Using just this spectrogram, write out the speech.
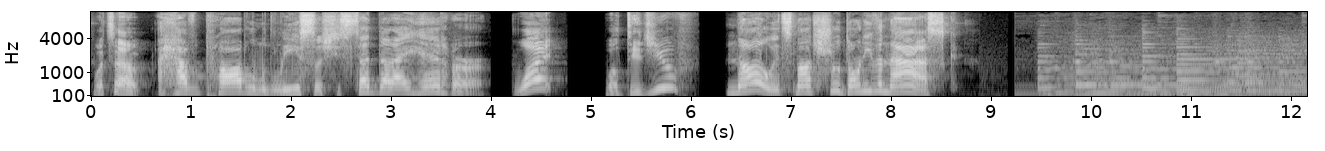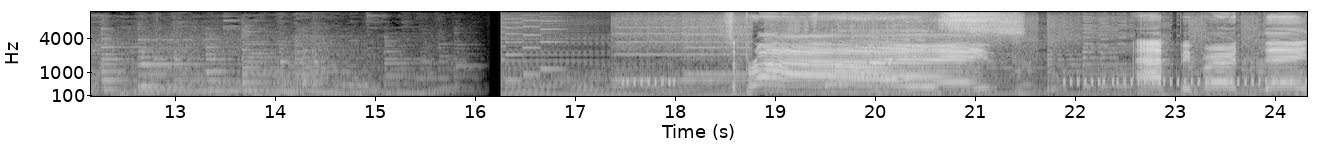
What's up? I have a problem with Lisa. She said that I hit her. What? Well, did you? No, it's not true. Don't even ask. Surprise! Happy birthday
